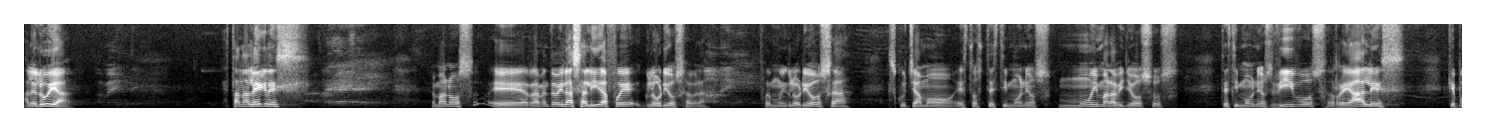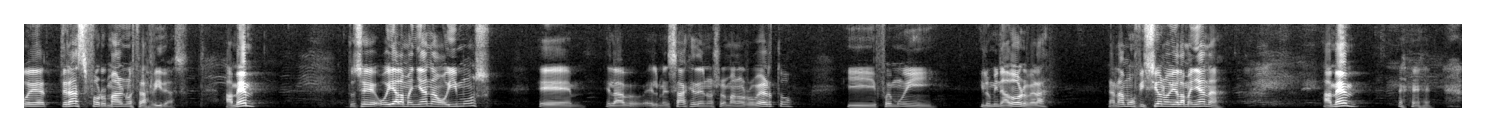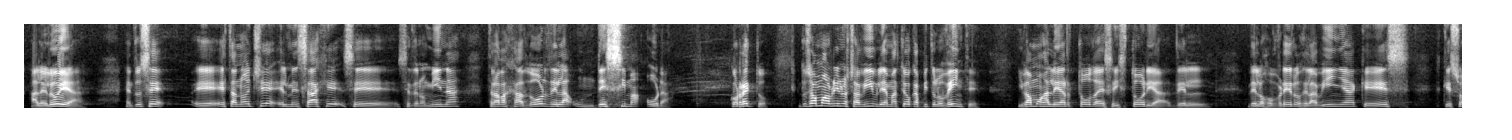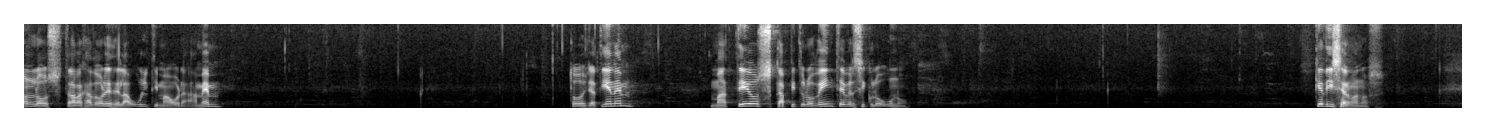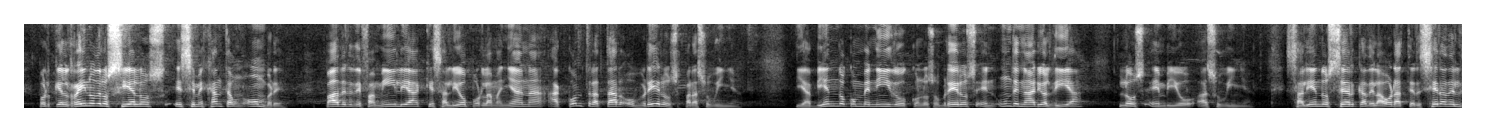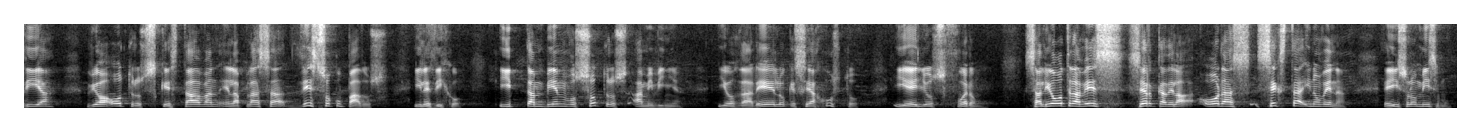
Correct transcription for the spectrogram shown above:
Aleluya. ¿Están alegres? Hermanos, eh, realmente hoy la salida fue gloriosa, ¿verdad? Fue muy gloriosa. Escuchamos estos testimonios muy maravillosos, testimonios vivos, reales, que pueden transformar nuestras vidas. Amén. Entonces, hoy a la mañana oímos eh, el mensaje de nuestro hermano Roberto y fue muy iluminador, ¿verdad? Ganamos visión hoy a la mañana. Amén. Aleluya. Entonces, eh, esta noche el mensaje se, se denomina trabajador de la undécima hora. Correcto. Entonces vamos a abrir nuestra Biblia en Mateo capítulo 20 y vamos a leer toda esa historia del, de los obreros de la viña que, es, que son los trabajadores de la última hora. Amén. Todos ya tienen. Mateos capítulo 20, versículo 1. ¿Qué dice, hermanos? Porque el reino de los cielos es semejante a un hombre, padre de familia, que salió por la mañana a contratar obreros para su viña. Y habiendo convenido con los obreros en un denario al día, los envió a su viña. Saliendo cerca de la hora tercera del día, vio a otros que estaban en la plaza desocupados y les dijo, id también vosotros a mi viña y os daré lo que sea justo. Y ellos fueron. Salió otra vez cerca de las horas sexta y novena e hizo lo mismo.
